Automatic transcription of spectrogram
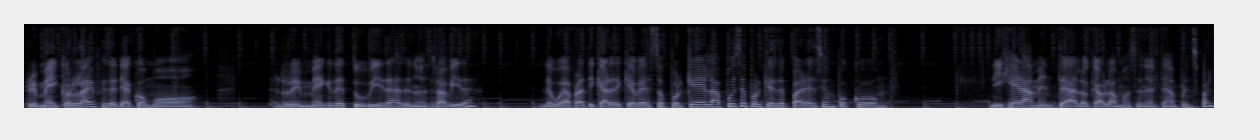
remake or Life sería como remake de tu vida, de nuestra vida. Le voy a platicar de qué ve esto porque la puse porque se parece un poco ligeramente a lo que hablamos en el tema principal.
